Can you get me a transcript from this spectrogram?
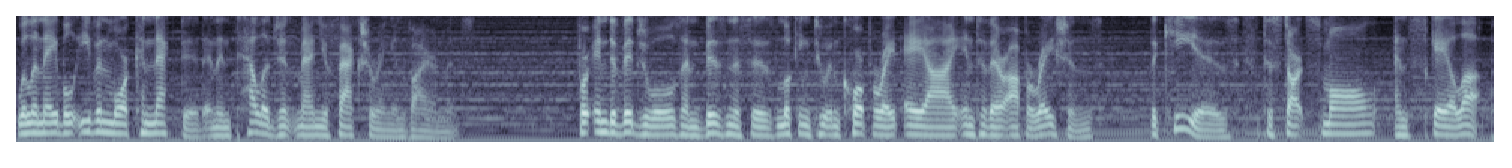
will enable even more connected and intelligent manufacturing environments. For individuals and businesses looking to incorporate AI into their operations, the key is to start small and scale up.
